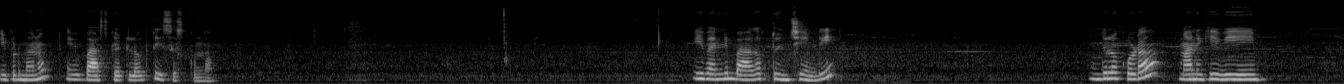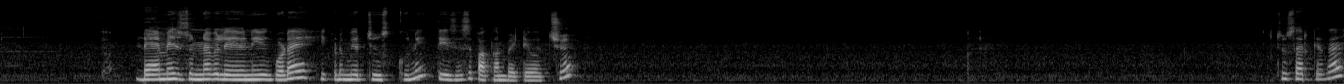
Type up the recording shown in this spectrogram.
ఇప్పుడు మనం ఇవి బాస్కెట్లోకి తీసేసుకుందాం. ఇవన్నీ బాగా తుంచేయండి. ఇందులో కూడా మనకి ఇవి డ్యామేజ్ ఉన్నవి లేనివి కూడా ఇక్కడ మీరు చూసుకుని తీసేసి పక్కన పెట్టేయచ్చు. చూసారు కదా?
